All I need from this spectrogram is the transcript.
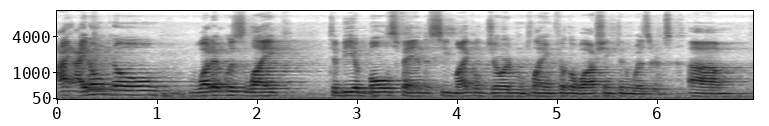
I, I don't know what it was like to be a Bulls fan to see Michael Jordan playing for the Washington Wizards. Um,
